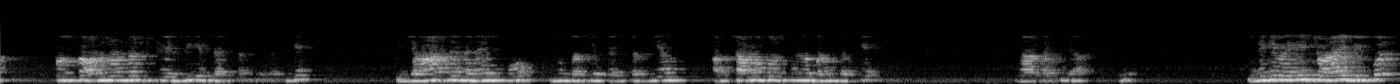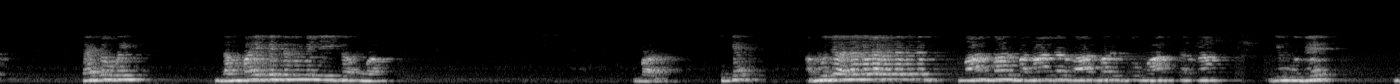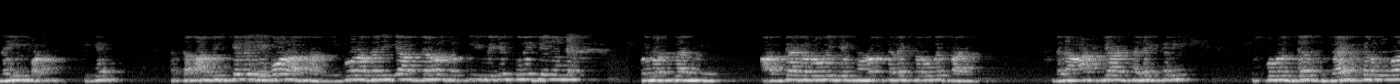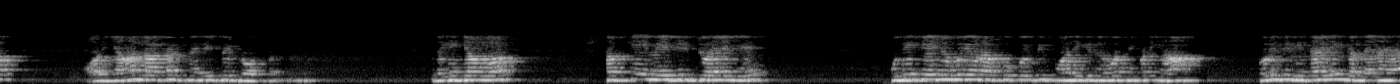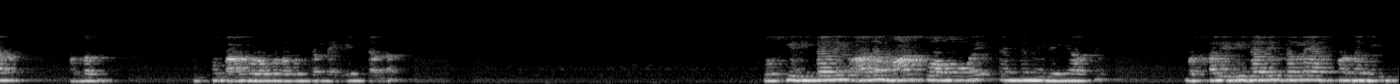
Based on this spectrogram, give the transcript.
तो उसका हॉरिजॉन्टल स्पेस भी ये सेट कर देगा, ठीक है? तो यहाँ से मैंने इसको यूँ करके सेट कर दिया। अब चाहूँ तो उसको मैं बंद करके यहाँ तक गया देखिए, मेरी चौड़ाई बिल्कुल सेट हो गई। लंबाई के अंदर मैं यही करूँगा। बस, ठीक है? अब मुझे अलग अलग अलग अलग बार बार बनाकर बार बार इसको मार्क करना ये मुझे नहीं पड़ा ठीक है? अच्छा अब इसके लिए एक और आसानी, एक और आसानी क्या आप चाहो? सबकी इमेजेस पूरी चेंज हो जाए कोई मसला नहीं है। आप क्या करोगे? ये प्रोडक्ट सेलेक्ट करोगे सारी। मैंने आठ की आठ सेलेक्ट करी, उसको मैं जस्ट ड्रैग करूँगा और यहाँ लाकर पहले पे ड्रॉप कर दूँगा। देखिए क्या हुआ? सबकी इमेजेस जो है ये खुद ही चेंज हो गई और आपको कोई भी क्वारी की ज़रूरत नहीं पड़ी। हाँ थोड़ी सी रिसाइजिंग कर लेना यार। मतलब इसको काम थोड़ा बहुत अपन कर लेंगे इंशाल्लाह। तो उसकी रिचार्जिंग आज हम मास्क हुआ हो गई टेंशन नहीं लेंगे आपसे। बस खाली रिचार्जिंग कर लें एज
